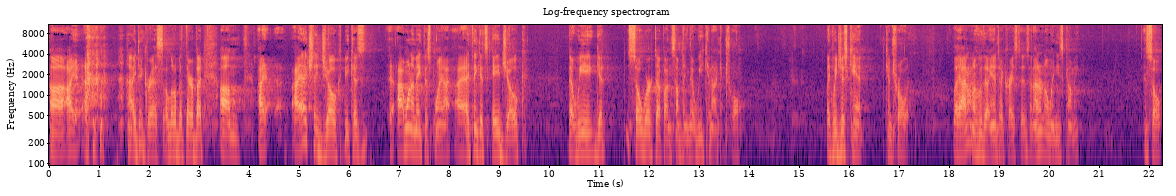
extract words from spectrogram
Uh, I, I digress a little bit there, but um, I, I actually joke because I want to make this point. I, I think it's a joke that we get so worked up on something that we cannot control. Like we just can't control it. Like I don't know who the Antichrist is, and I don't know when he's coming. And so,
